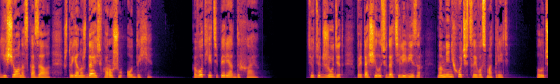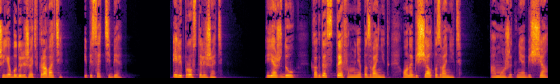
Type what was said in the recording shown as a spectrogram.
Еще она сказала, что я нуждаюсь в хорошем отдыхе. Вот я теперь и отдыхаю. Тетя Джудит притащила сюда телевизор, но мне не хочется его смотреть. Лучше я буду лежать в кровати и писать тебе. Или просто лежать. Я жду, когда Стефан мне позвонит. Он обещал позвонить. А может, не обещал?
